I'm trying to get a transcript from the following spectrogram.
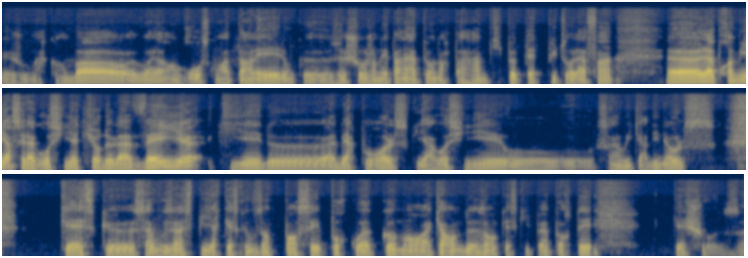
que je vous marque en bas. Voilà, en gros, ce qu'on va parler. Donc, euh, The Show, j'en ai parlé un peu, on en reparlera un petit peu, peut-être plutôt à la fin. Euh, la première, c'est la grosse signature de la veille, qui est de Albert Pujols, qui a re-signé au Saint-Louis Cardinals. Qu'est-ce que ça vous inspire? Qu'est-ce que vous en pensez? Pourquoi? Comment? À 42 ans, qu'est-ce qu'il peut apporter? Quelle chose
